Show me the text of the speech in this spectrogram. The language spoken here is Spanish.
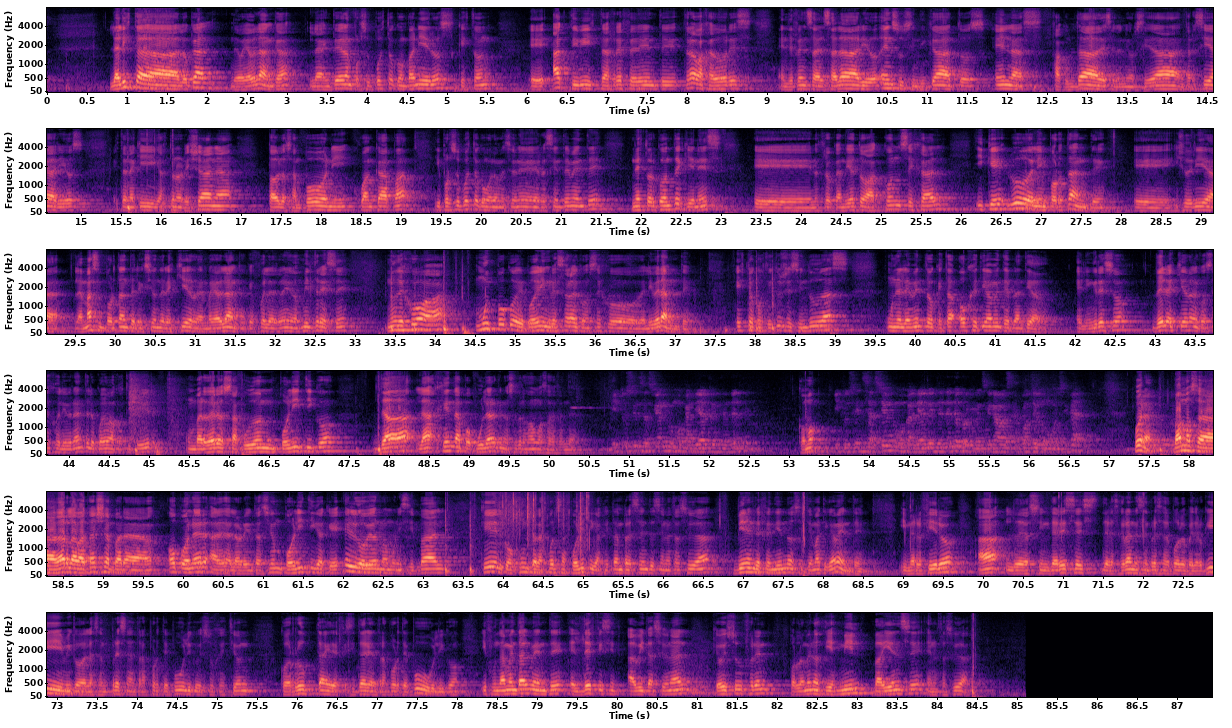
La lista local de Bahía Blanca la integran, por supuesto, compañeros que son eh, activistas, referentes, trabajadores en defensa del salario, en sus sindicatos, en las facultades, en la universidad, en terciarios. Están aquí Gastón Orellana, Pablo Zamponi, Juan Capa y, por supuesto, como lo mencioné recientemente, Néstor Conte, quien es eh, nuestro candidato a concejal y que luego de la importante eh, y yo diría la más importante elección de la izquierda en Bahía Blanca, que fue la del año 2013, nos dejó a muy poco de poder ingresar al Consejo Deliberante. Esto constituye sin dudas un elemento que está objetivamente planteado, el ingreso de la izquierda en el Consejo Deliberante, lo cual va a constituir un verdadero sacudón político, dada la agenda popular que nosotros vamos a defender. ¿Y tu sensación como candidato a intendente? ¿Cómo? ¿Y tu sensación como candidato a intendente porque mencionabas a Conte como concejal? Bueno, vamos a dar la batalla para oponer a la orientación política que el gobierno municipal, que el conjunto de las fuerzas políticas que están presentes en nuestra ciudad vienen defendiendo sistemáticamente. Y me refiero a los intereses de las grandes empresas del pueblo petroquímico, de las empresas del transporte público y su gestión corrupta y deficitaria del transporte público, y fundamentalmente el déficit habitacional que hoy sufren por lo menos 10.000 bahienses en nuestra ciudad.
